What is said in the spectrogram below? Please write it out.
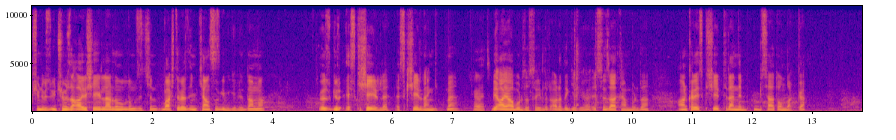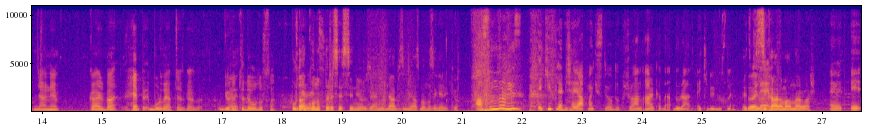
Şimdi biz üçümüz de ayrı şehirlerden olduğumuz için başta biraz imkansız gibi geliyordu ama Özgür Eskişehirli. Eskişehir'den gitme. Evet. Bir ayağı burada sayılır. Arada geliyor. Esin zaten burada. Ankara Eskişehir trenle 1 saat 10 dakika. Yani galiba hep burada yapacağız galiba. Görüntüde olursa. Buradan Evet. konuklara sesleniyoruz yani illa bizim yazmamıza gerek yok. Aslında biz ekiple bir şey yapmak istiyorduk. Şu an arkada duran ekibimizle. Evet, Böyle gizli kahramanlar var. evet e-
